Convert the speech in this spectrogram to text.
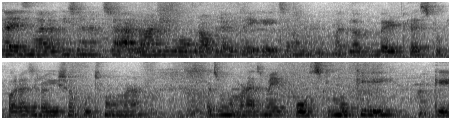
ગાઈઝ છે ને ચાલવાની બહુ પ્રોબ્લેમ થઈ ગઈ છે. હું મતલબ બેડ રેસ્ટ ઉપર જ રહી શકું છું હમણાં. હજુ હમણાં જ મેં એક પોસ્ટ મૂકી કે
